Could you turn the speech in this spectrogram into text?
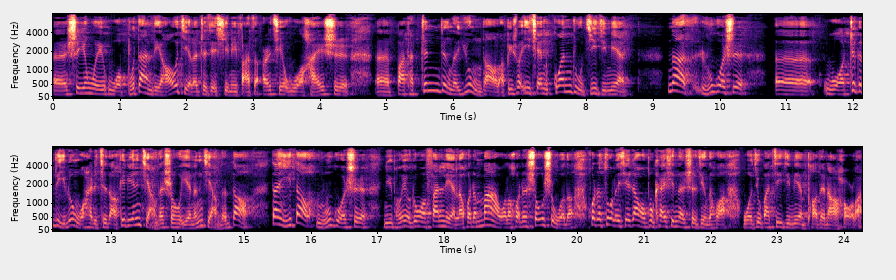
呃，是因为我不但了解了这些心理法则，而且我还是呃把它真正的用到了。比如说以前关注积极面，那如果是呃我这个理论我还是知道，给别人讲的时候也能讲得到。但一到如果是女朋友跟我翻脸了，或者骂我了，或者收拾我的，或者做了一些让我不开心的事情的话，我就把积极面抛在脑后了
